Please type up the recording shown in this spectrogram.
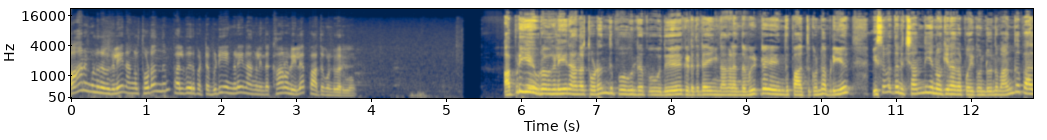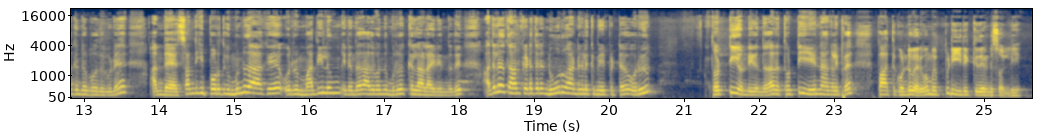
வாரங்கள் உறவுகளை நாங்கள் தொடர்ந்தும் பல்வேறுபட்ட விடயங்களை நாங்கள் இந்த காணொலியில் பார்த்து கொண்டு வருவோம். அப்படியே உறவுகளையே நாங்கள் தொடர்ந்து போகின்ற போது கிட்டத்தட்ட நாங்கள் அந்த வீட்டில் இருந்து பார்த்துக்கொண்டு அப்படியே விசவத்தன சந்தையை நோக்கி நாங்கள் போய் கொண்டிருந்தோம் அங்கே பார்க்கின்ற போது கூட அந்த சந்தைக்கு போகிறதுக்கு முன்னதாக ஒரு மதிலும் இருந்தது. அது வந்து முருகக்கல்லால் இருந்தது. அதில் தான் கிட்டத்தட்ட நூறு ஆண்டுகளுக்கு மேற்பட்ட ஒரு தொட்டி ஒன்று இருந்தது அந்த தொட்டியை நாங்கள் இப்போ பார்த்து கொண்டு வருவோம். எப்படி இருக்குது என்று சொல்லி.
